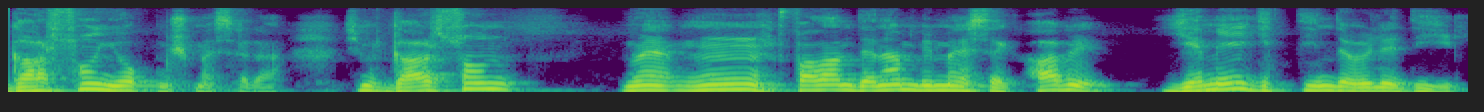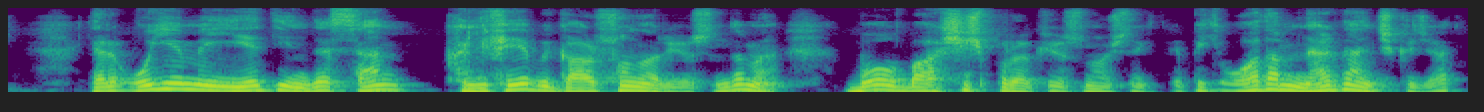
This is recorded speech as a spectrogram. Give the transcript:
Garson yokmuş mesela. Şimdi garson ve "Hmm" falan denen bir meslek. Abi yemeğe gittiğinde öyle değil. Yani o yemeği yediğinde sen kalifiye bir garson arıyorsun değil mi? Bol bahşiş bırakıyorsun hoşuna gidiyor. Peki o adam nereden çıkacak?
